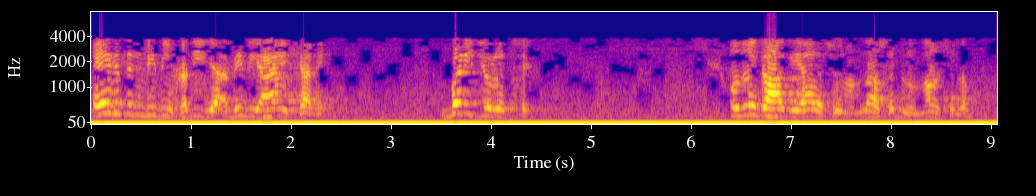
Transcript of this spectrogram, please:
ایک دن بی بی خدیجہ بی بی عائشہ نے بڑی ضرورت سے اس نے کہا کہ یا رسول اللہ صلی اللہ علیہ وسلم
